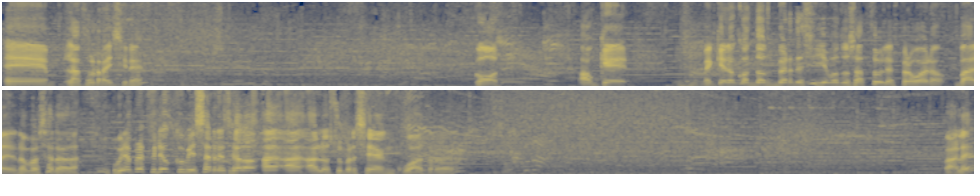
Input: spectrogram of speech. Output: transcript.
Eh, lanzo el Rising, ¿eh? God. Aunque me quedo con dos verdes y llevo dos azules. Pero bueno, vale, no pasa nada. Hubiera preferido que hubiese arriesgado a, los Super Saiyan 4, ¿eh? Vale.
